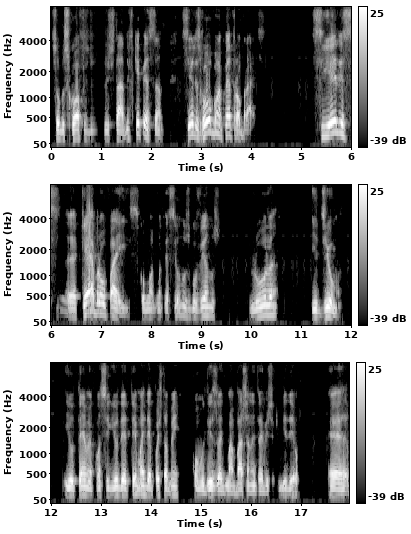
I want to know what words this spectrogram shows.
sobre os cofres do Estado. E fiquei pensando, se eles roubam a Petrobras, se eles é, quebram o país, como aconteceu nos governos Lula e Dilma. E o Temer conseguiu deter, mas depois também, como diz o Edmar Baixa na entrevista que me deu, é,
